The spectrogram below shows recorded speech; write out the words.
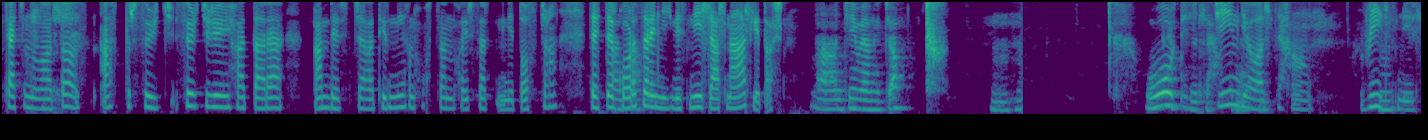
Цаа чи нөгөө одоо after surg- surgery-ийнхаа дараа гам барьж байгаа. Тэрнийх нь хугацаа нь 2 сард ингээд дуусч байгаа. Тэгээд тэр За, 3 за. сарын нэгнээс нийлж алнаа л гэдэг байгаа шин. Аа, жим явна гэж аа. Мм. Өөр тэгэл яах. Жимд юм яасан. сайхан reels meals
